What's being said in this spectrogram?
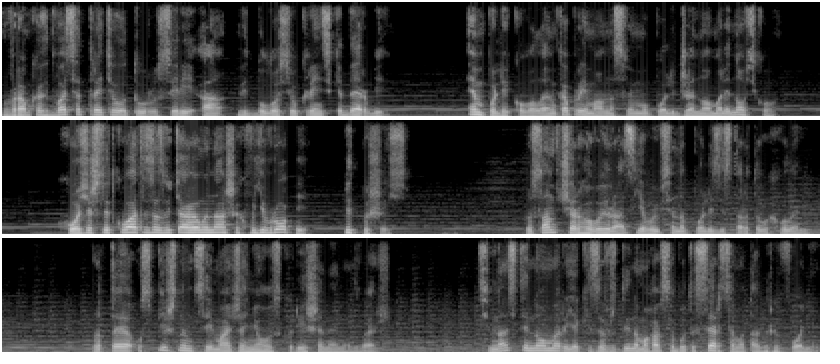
В рамках 23-го туру серії А відбулося українське дербі. Емполі Коваленка приймав на своєму полі Дженоа Маліновського. Хочеш слідкувати за звитягами наших в Європі? Підпишись. Руслан в черговий раз з'явився на полі зі стартових хвилин. Проте успішним цей матч за нього скоріше не назвеш. 17-й номер, як і завжди, намагався бути серцем атак грифонів.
